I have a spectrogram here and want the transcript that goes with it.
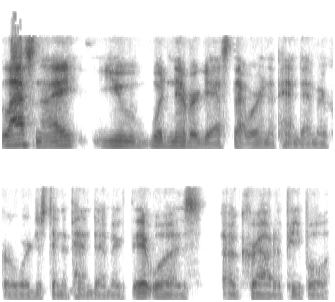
last night, you would never guess that we're in a pandemic or we're just in a pandemic. It was a crowd of people.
